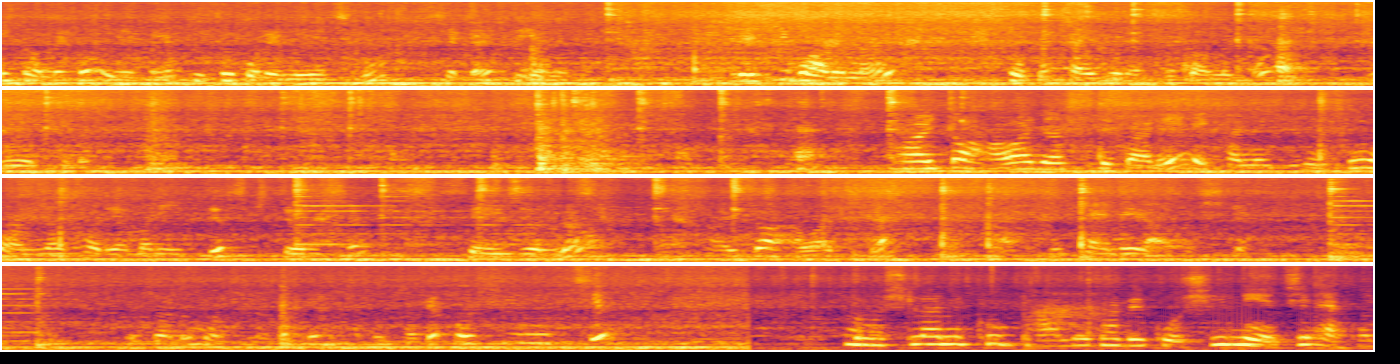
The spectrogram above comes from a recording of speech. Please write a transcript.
একটা টমেটো এখানে কুচো করে নিয়েছিলাম, সেটাই দিয়ে নেব বেশি বড় নয়, ছোটো সাইজের একটা টমেটো নিয়েছিলাম। হয়তো আওয়াজ আসতে পারে, এখানে যেহেতু রান্নাঘরে আমার ইন্টারেস্ট চলছে, সেই জন্য হয়তো আওয়াজটা আসছে ফ্যানের আওয়াজটা। চলো মশলাটাকে ভালোভাবে কষিয়ে নিচ্ছি। মশলা আমি খুব ভালোভাবে কষিয়ে নিয়েছি, এখন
